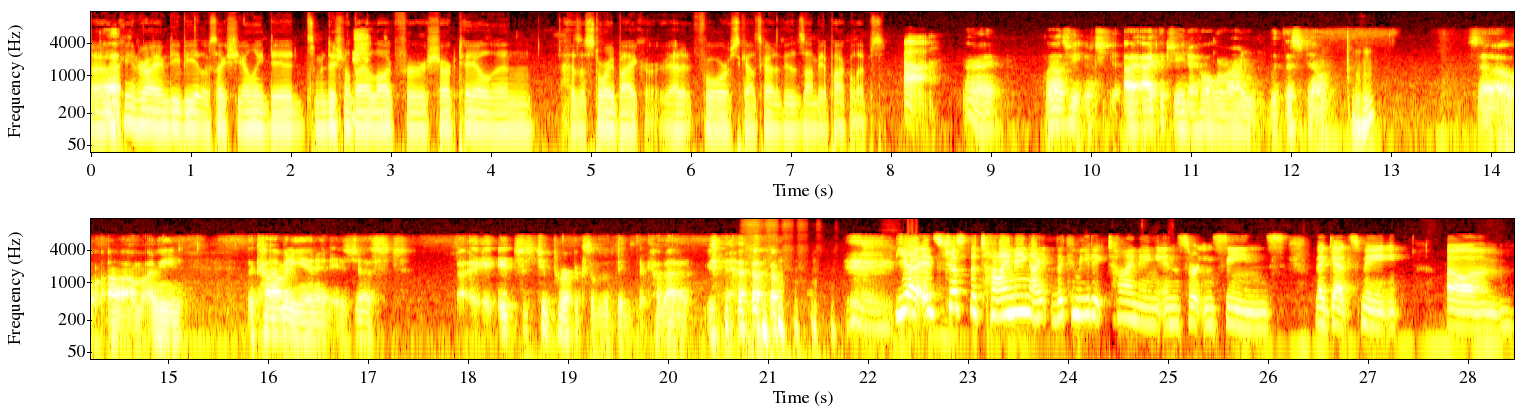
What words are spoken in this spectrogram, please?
Uh, looking at her IMDb, it looks like she only did some additional dialogue for Shark Tale and has a story by her edit for Scout Scout of the Zombie Apocalypse. Ah, All right. Well, she, she I, I think she hit a home run with this film. Mhm. So, um, I mean, the comedy in it is just. uh, it- It's just too perfect some of the things that come out. yeah, it's just the timing, I, the comedic timing in certain scenes that gets me. Um,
